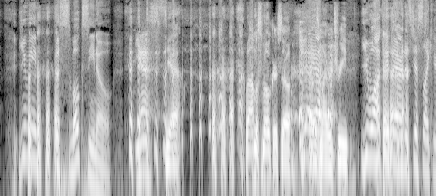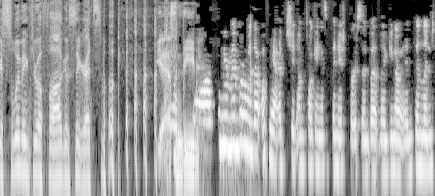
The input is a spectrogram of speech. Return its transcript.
you mean the smoke cino? Yes. Yeah. well, I'm a smoker, so Yeah, that yeah. was my retreat. You walk in there and it's just like you're swimming through a fog of cigarette smoke. Yes, indeed. Yeah, can you remember when that? Okay, I, shit, I'm talking as a Finnish person, but like you know, in Finland,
